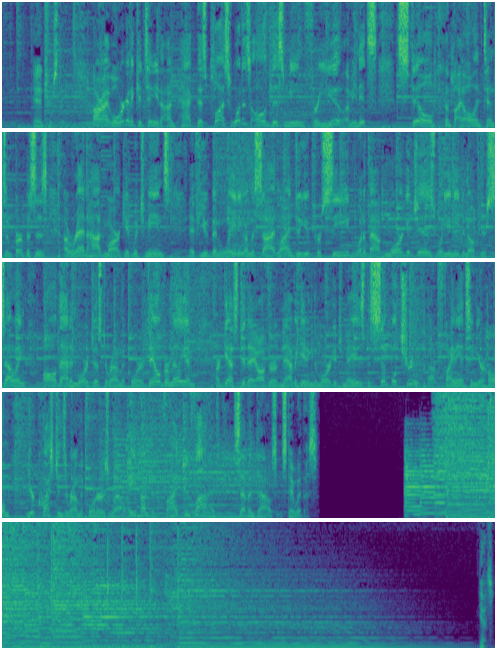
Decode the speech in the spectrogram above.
Interesting. All right, well, we're going to continue to unpack this. Plus, what does all of this mean for you? I mean, it's still, by all intents and purposes, a red hot market, which means if you've been waiting on the sideline, do you proceed? What about mortgages? What do you need to know if you're selling? All that and more just around the corner. Dale Vermillion, our guest today, author of Navigating the Mortgage Maze, The Simple Truth About Financing Your Home. Your questions around the corner as well. 800 525 7000. Stay with us. Yes.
